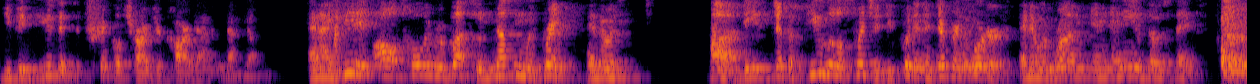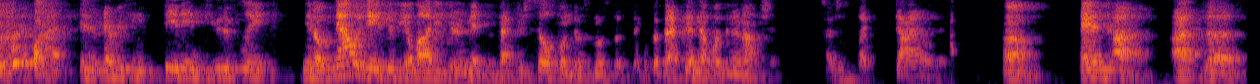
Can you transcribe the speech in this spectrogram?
you could use it to trickle charge your car battery back up. And I did it all totally robust, so nothing would break. And there was uh, just a few little switches you put in a different order, and it would run in any of those things. and everything fit in beautifully. You know, nowadays it'd be a lot easier to make. In fact, your cell phone does most of those things. But back then that wasn't an option. So I just like dialed it. Um, and uh, uh, the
